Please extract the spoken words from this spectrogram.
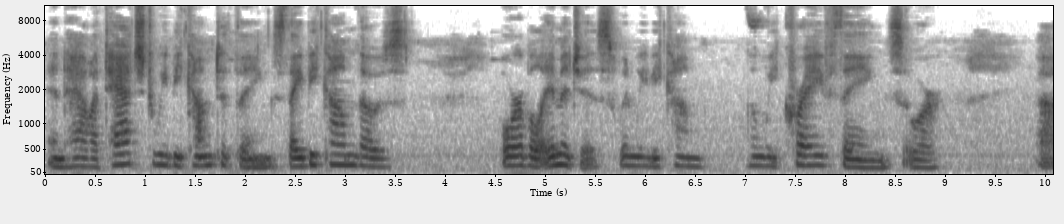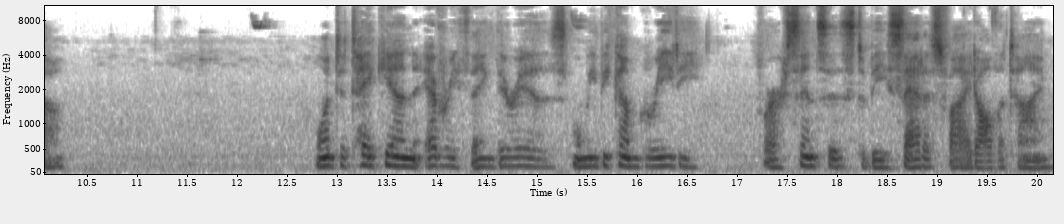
and how attached we become to things, they become those horrible images when we become, when we crave things or uh, want to take in everything there is, when we become greedy for our senses to be satisfied all the time.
